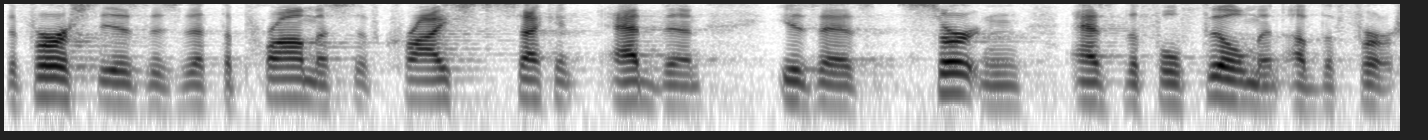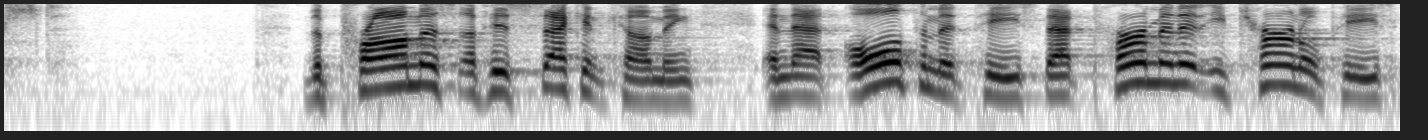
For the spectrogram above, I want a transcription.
The first is, is that the promise of Christ's second advent is as certain as the fulfillment of the first. The promise of his second coming and that ultimate peace, that permanent eternal peace,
